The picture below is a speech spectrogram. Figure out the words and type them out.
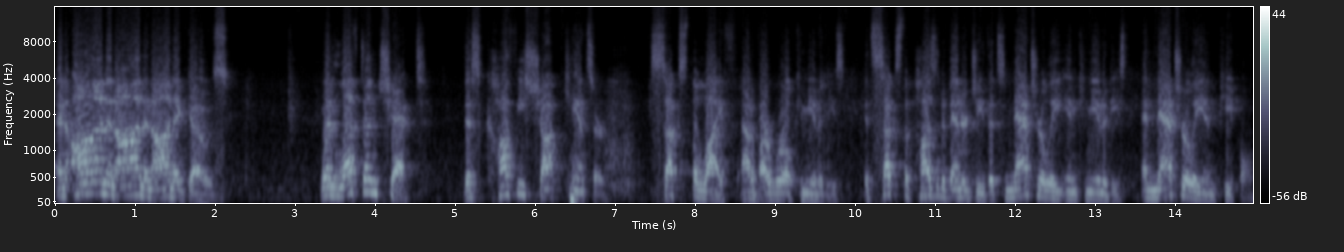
and on and on and on it goes. When left unchecked, this coffee shop cancer sucks the life out of our rural communities. It sucks the positive energy that's naturally in communities and naturally in people.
